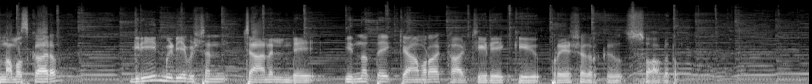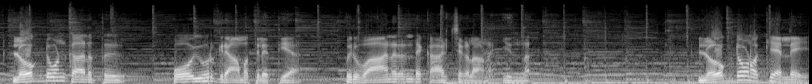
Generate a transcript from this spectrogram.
നമസ്കാരം. ഗ്രീൻ മീഡിയ വിഷൻ ചാനലിന്റെ ഇന്നത്തെ ക്യാമറ കാഴ്ചയിലേക്ക് പ്രേക്ഷകർക്ക് സ്വാഗതം. ലോക്ക്ഡൗൺ കാലത്ത് ഓയൂർ ഗ്രാമത്തിലെത്തിയ ഒരു വാനരന്റെ കാഴ്ചകളാണ് ഇന്ന്. ലോക്ക്ഡൗൺ ഒക്കെ അല്ലേ?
